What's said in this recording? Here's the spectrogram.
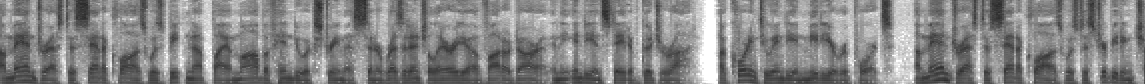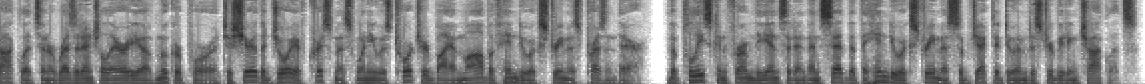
A man dressed as Santa Claus was beaten up by a mob of Hindu extremists in a residential area of Vadodara in the Indian state of Gujarat. According to Indian media reports, a man dressed as Santa Claus was distributing chocolates in a residential area of Makarpura to share the joy of Christmas when he was tortured by a mob of Hindu extremists present there. The police confirmed the incident and said that the Hindu extremists objected to him distributing chocolates.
